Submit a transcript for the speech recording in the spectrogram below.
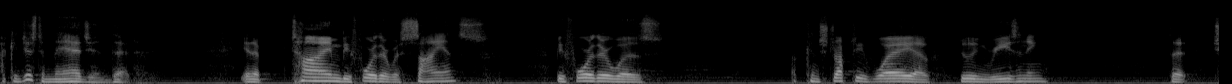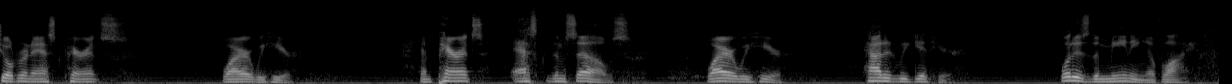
I can just imagine that in a time before there was science, before there was a constructive way of doing reasoning, that children ask parents, Why are we here? And parents ask themselves, Why are we here? How did we get here? What is the meaning of life?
